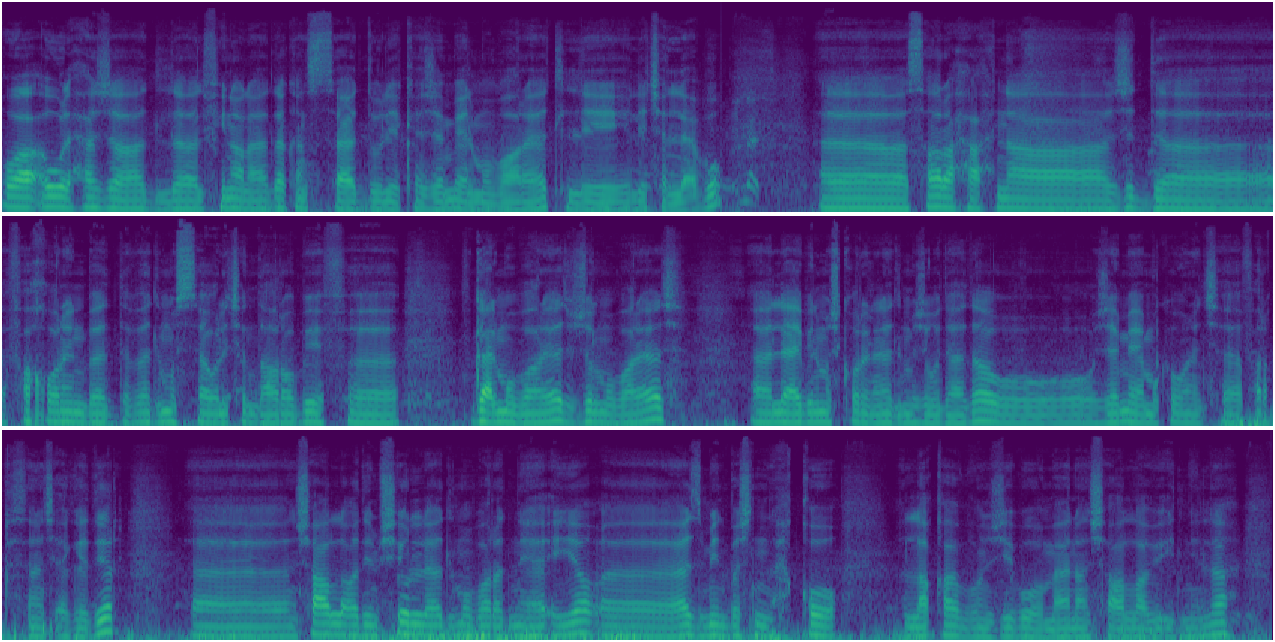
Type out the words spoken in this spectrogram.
وأول حاجة هذا الفينال هذا كنستعدوا ليه كجميع المباريات اللي اللي تنلعبوا آه صراحة حنا جد آه، فخورين بهذا المستوى اللي تنظهروا به في كاع المباريات في جوج المباريات. آه، اللاعبين مشكورين على هذا المجهود هذا وجميع مكونات فريق سنة أكادير. آه إن شاء الله غادي نمشيو لهذه المباراة النهائية. آه عازمين باش نحققوا اللقب ونجيبوه معنا إن شاء الله بإذن الله.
